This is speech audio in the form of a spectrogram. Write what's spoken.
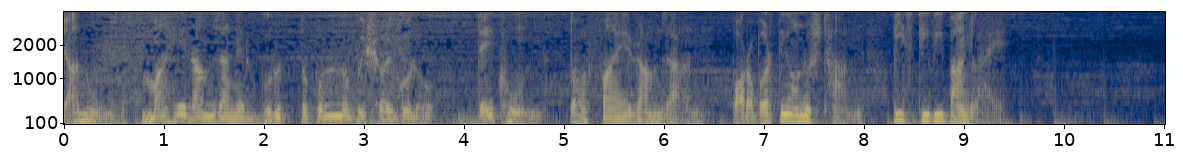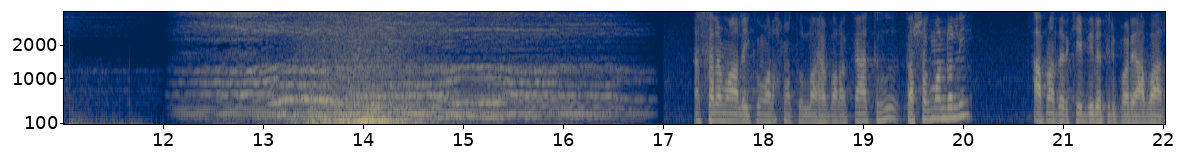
জানুন মাহে রমজানের গুরুত্বপূর্ণ বিষয়গুলো। দেখুন তোহফায় রমজান। পরবর্তী অনুষ্ঠান পিস টিভি বাংলায়। আসসালামু আলাইকুম রহমতুল্লাহ বারকাত দর্শক মণ্ডলী, আপনাদেরকে বিরতির পরে আবার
